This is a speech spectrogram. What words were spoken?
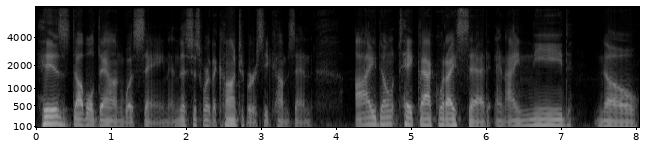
His double down was saying, and this is where the controversy comes in I don't take back what I said, and I need no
